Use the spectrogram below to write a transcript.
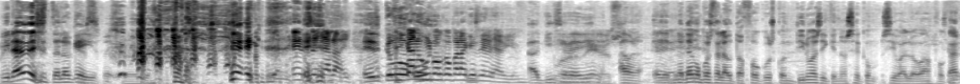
Mirad esto lo que hice. Enséñalo ahí. Es como un... un- poco para que se vea bien. Aquí se ve bien. Dios. Ahora, eh, no tengo puesto el autofocus continuo, así que no sé cómo- si lo va a enfocar.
